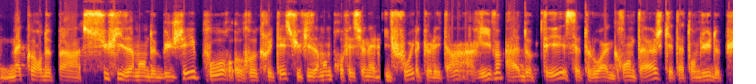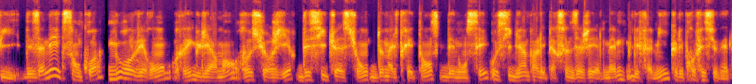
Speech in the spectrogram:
n'accorde pas suffisamment de budget pour recruter suffisamment de professionnels. Il faut que l'État arrive à adopter cette loi grand âge qui est attendue depuis des années, sans quoi nous reverrons régulièrement ressurgir des situations de maltraitance dénoncées aussi bien par les personnes âgées elles-mêmes, les familles, que les professionnels.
